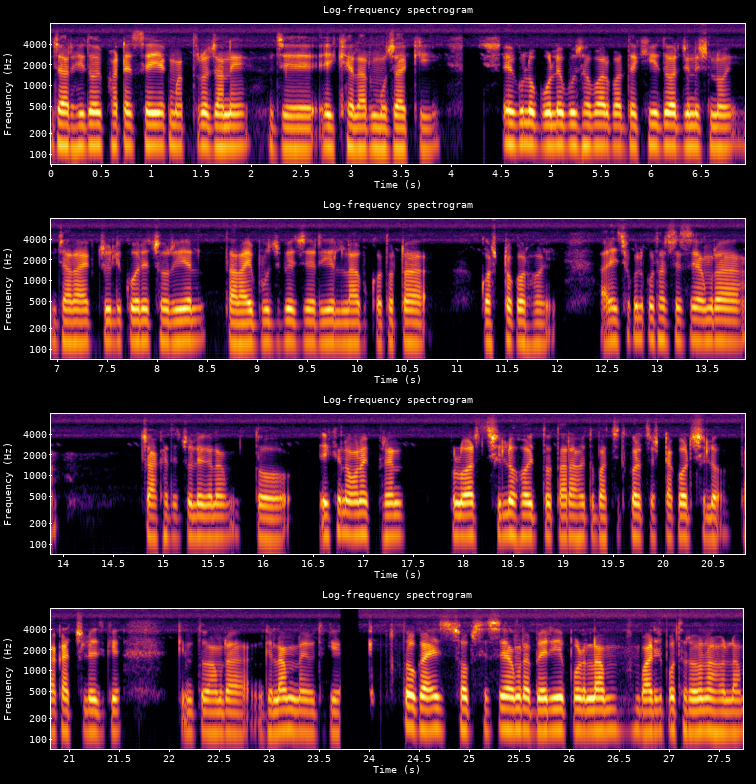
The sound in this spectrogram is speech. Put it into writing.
যার হৃদয় ফাটে সেই একমাত্র জানে যে এই খেলার মজা কী। এগুলো বলে বোঝাবার বা দেখিয়ে দেওয়ার জিনিস নয়। যারা অ্যাকচুয়ালি করেছ রিয়েল তারাই বুঝবে যে রিয়েল লাভ কতটা কষ্টকর হয়। আর এই সকল কথার শেষে আমরা চা খেতে চলে গেলাম। তো এখানে অনেক ফ্রেন্ড ফলোয়ার্স ছিল হয়তো, তারা হয়তো বাতচিত করার চেষ্টা করছিল, তাকাচ্ছিল এদিকে, কিন্তু আমরা গেলাম না ওইদিকে তো গাইজ সব শেষে আমরা বেরিয়ে পড়লাম, বাড়ির পথে রওনা হলাম।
